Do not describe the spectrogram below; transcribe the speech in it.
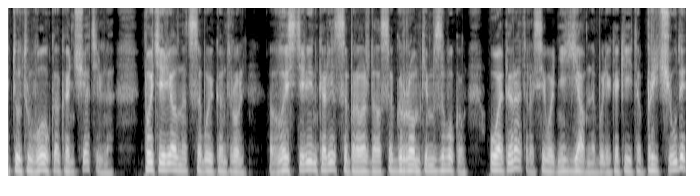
тут волк окончательно потерял над собой контроль. «Властелин колец» сопровождался громким звуком. У оператора сегодня явно были какие-то причуды,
